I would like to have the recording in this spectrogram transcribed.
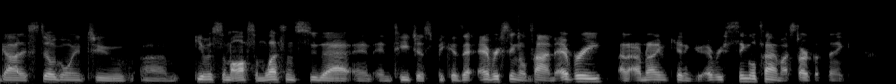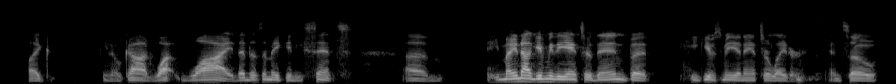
God is still going to um, give us some awesome lessons through that and, and teach us because every single time, every, I'm not even kidding you, every single time I start to think like, you know, God, why, why? That doesn't make any sense. Um, he may not give me the answer then, but he gives me an answer later. And so,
